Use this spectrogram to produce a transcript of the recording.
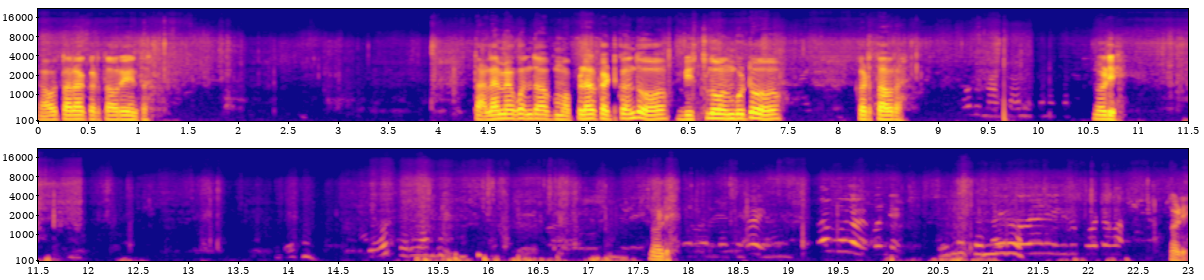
ಯಾವ ಥರ ಕಟ್ತಾವ್ರೆ ಅಂತ. ತಲೆ ಮ್ಯಾಗ ಒಂದು ಮಪ್ಳರ್ ಕಟ್ಕೊಂಡು ಬಿಸಿಲು ಅಂದ್ಬಿಟ್ಟು ಕಟ್ತಾವ್ರೆ. ನೋಡಿ. ನೋಡಿ. ನೋಡಿ.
